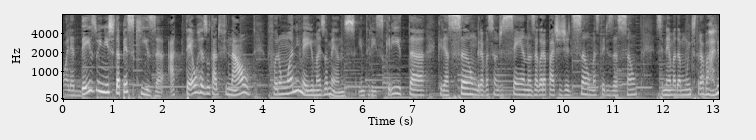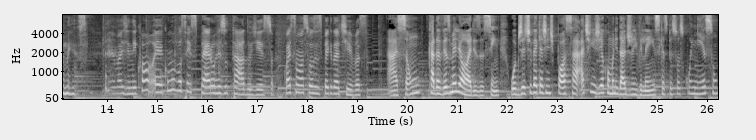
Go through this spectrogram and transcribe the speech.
Olha, desde o início da pesquisa até o resultado final, foram um ano e meio mais ou menos, entre escrita, criação, gravação de cenas, agora a parte de edição, masterização. Cinema dá muito trabalho mesmo. Imagina, e qual, é, como você espera o resultado disso? Quais são as suas expectativas? Ah, são cada vez melhores, assim. O objetivo é que a gente possa atingir a comunidade joinvilense, que as pessoas conheçam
